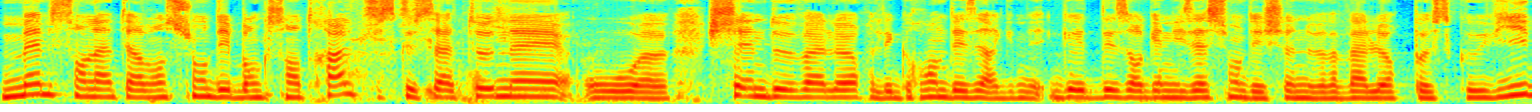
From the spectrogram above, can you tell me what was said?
même sans l'intervention des banques centrales, ah, puisque ça tenait aux euh, chaînes de valeur, les grandes désorganisations des chaînes de valeur post-Covid,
